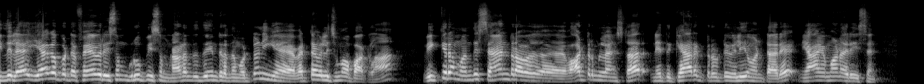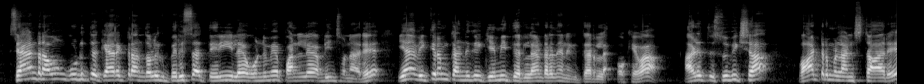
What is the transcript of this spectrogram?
இதில் ஏகப்பட்ட ஃபேவரிசம் குரூப்பிசம் நடந்ததுன்றதை மட்டும் நீங்கள் வெட்ட வெளிச்சமாக பார்க்கலாம். விக்ரம் வந்து சாண்ட்ரா வாட்டர் மிலான் ஸ்டார் நேற்று கேரக்டர் விட்டு வெளியே வந்துட்டாரு. நியாயமான ரீசன் சாண்ட்ராவும் கொடுத்த கேரக்டர் அந்த அளவுக்கு தெரியல ஒன்றுமே பண்ணல அப்படின்னு சொன்னார். ஏன் விக்ரம் கண்ணுக்கு கெமி தெரிலன்றது எனக்கு தெரில ஓகேவா அடுத்து சுபிக்ஷா. வாட்டர்மெலன் ஸ்டாரு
